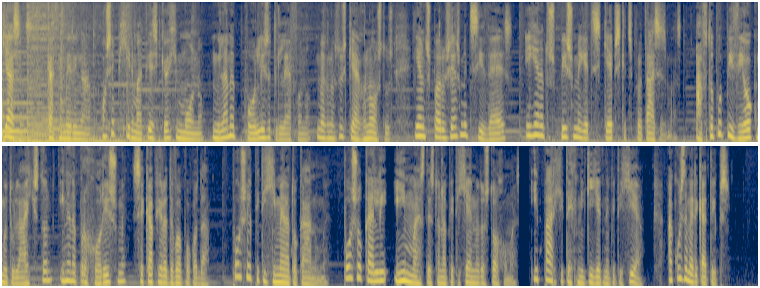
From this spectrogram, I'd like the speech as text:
Γεια σας. Καθημερινά, ως επιχειρηματίες και όχι μόνο, μιλάμε πολύ στο τηλέφωνο με γνωστούς και αγνώστους για να τους παρουσιάσουμε τις ιδέες ή για να τους πείσουμε για τις σκέψεις και τις προτάσεις μας. Αυτό που επιδιώκουμε τουλάχιστον είναι να προχωρήσουμε σε κάποιο ραντεβού από κοντά. Πόσο επιτυχημένα το κάνουμε, πόσο καλοί είμαστε στο να πετυχαίνουμε το στόχο μας, υπάρχει τεχνική για την επιτυχία; Ακούστε μερικά tips.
